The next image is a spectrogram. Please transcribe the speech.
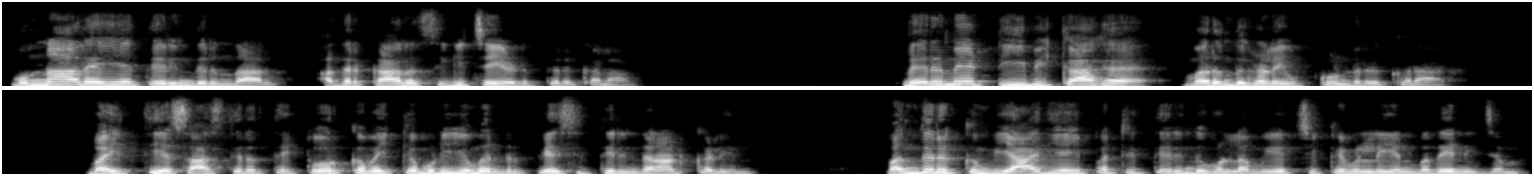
முன்னாலேயே தெரிந்திருந்தால் அதற்கான சிகிச்சை எடுத்திருக்கலாம். வெறுமே டிபிக்காக மருந்துகளை உட்கொண்டிருக்கிறார். வைத்திய சாஸ்திரத்தை தோற்க வைக்க முடியும் என்று பேசித் திரிந்த நாட்களில் வந்திருக்கும் வியாதியை பற்றி தெரிந்து கொள்ள முயற்சிக்கவில்லை என்பதே நிஜம்.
